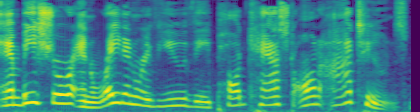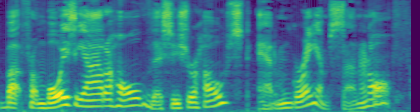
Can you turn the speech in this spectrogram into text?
And be sure and rate and review the podcast on iTunes. But from Boise, Idaho, this is your host, Adam Graham, signing off.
